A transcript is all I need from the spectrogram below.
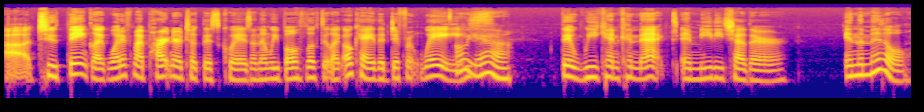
uh, to think like, what if my partner took this quiz and then we both looked at like, okay, the different ways Oh yeah. That we can connect and meet each other in the middle.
